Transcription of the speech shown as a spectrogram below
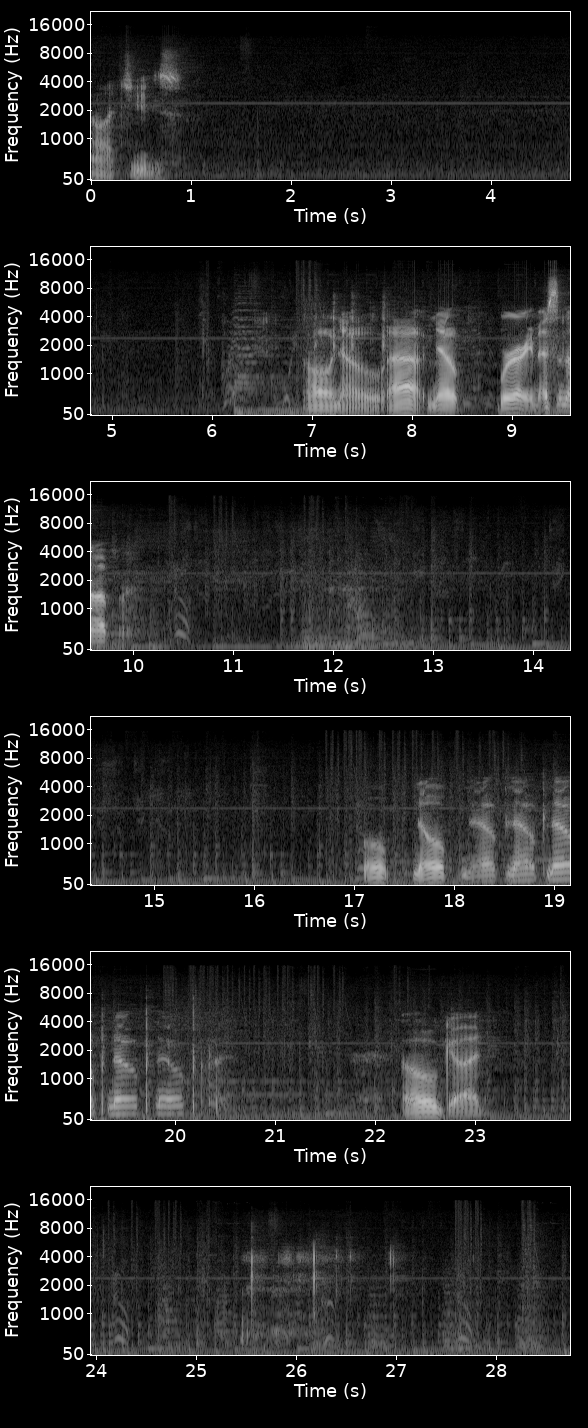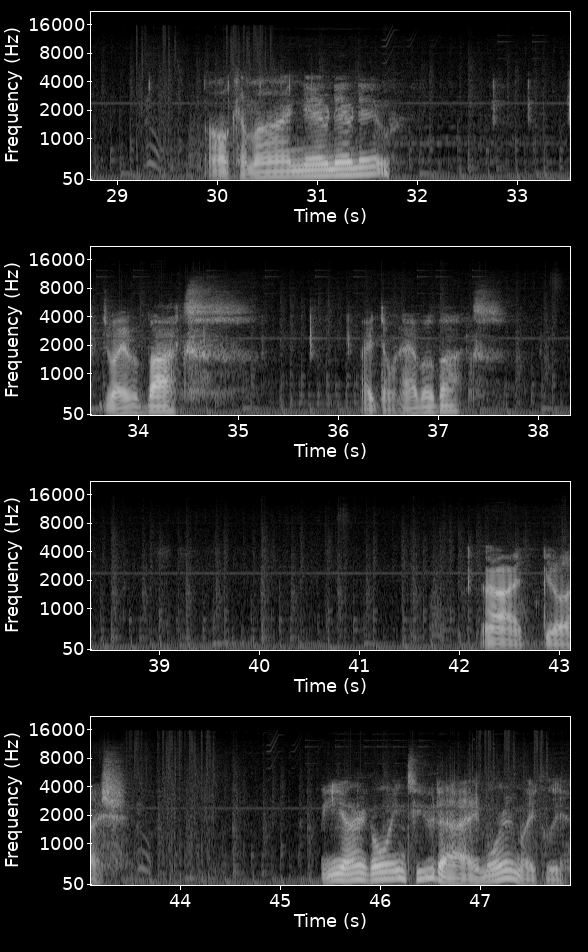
Ah, jeez. Oh no. Uh, nope. We're already messing up. Oh, nope, nope, nope, nope, nope, nope. Oh, God. Oh, come on. No, no, no. Do I have a box? I don't have a box. Ah, gosh. We are going to die, more than likely.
